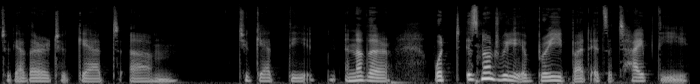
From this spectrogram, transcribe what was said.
together to get um, to get the another what is not really a breed, but it's a type the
